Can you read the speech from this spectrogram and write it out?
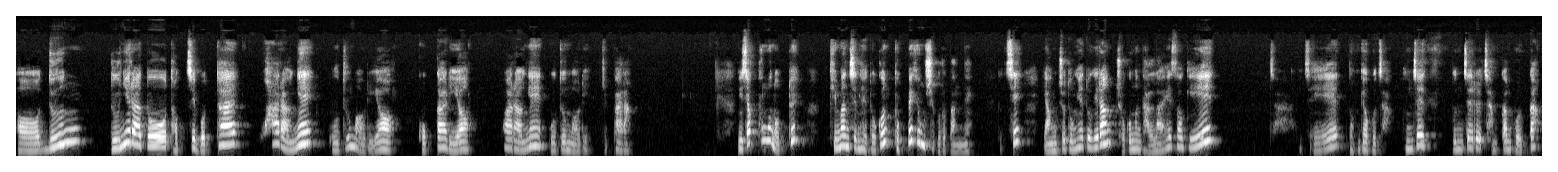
어, 눈, 눈이라도 덮지 못할 화랑의 우두머리요. 고깔이요. 화랑의 우두머리, 기파랑. 이 작품은 어때? 김한진 해독은 독백 형식으로 봤네. 그치? 양주동 해독이랑 조금은 달라 해석이. 자, 이제 넘겨보자. 문제, 문제를 잠깐 볼까?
